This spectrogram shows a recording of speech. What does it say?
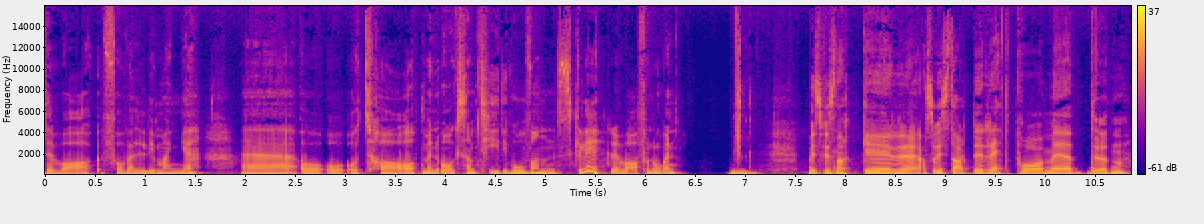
det var for veldig mange å, å, å ta opp, men òg samtidig hvor vanskelig det var for noen. Hvis vi snakker Altså, vi starter rett på med døden.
